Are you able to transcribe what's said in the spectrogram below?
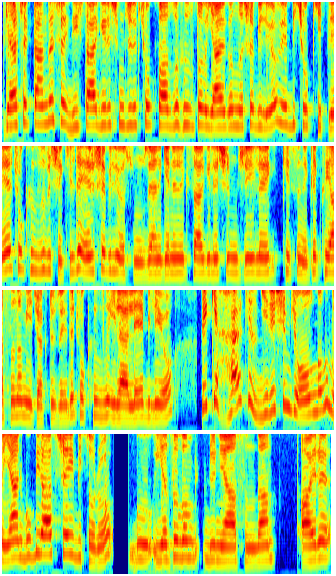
Gerçekten de şey dijital girişimcilik çok fazla hızlı ve yaygınlaşabiliyor ve birçok kitleye çok hızlı bir şekilde erişebiliyorsunuz. Yani geleneksel girişimciyle kesinlikle kıyaslanamayacak düzeyde çok hızlı ilerleyebiliyor. Peki herkes girişimci olmalı mı? Yani bu biraz şey bir soru. Bu yazılım dünyasından ayrı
